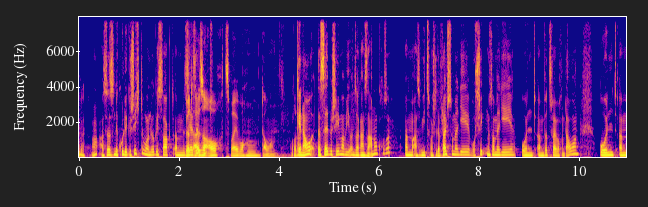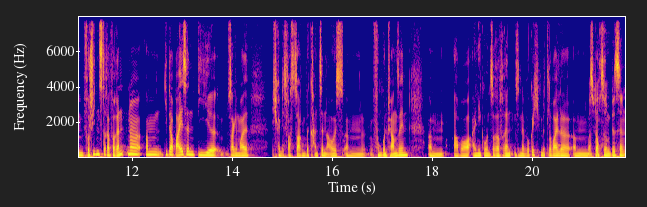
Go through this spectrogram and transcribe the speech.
Cool. Ja, also das ist eine coole Geschichte, wo man wirklich sagt, ähm, Wird sehr, sehr also gut. auch zwei Wochen dauern, oder? Genau dasselbe Schema wie unsere ganzen anderen Kurse. Ähm, also wie zum Beispiel der Fleischsommelier, wo Schinkensommelier und ähm, wird zwei Wochen dauern. Und ähm, verschiedenste Referenten, ähm, die dabei sind, die, sage ich mal, ich könnte jetzt fast sagen, bekannt sind aus ähm, Funk und Fernsehen. Ähm, aber einige unserer Referenten sind ja wirklich mittlerweile ähm, Was wird so ein bisschen,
